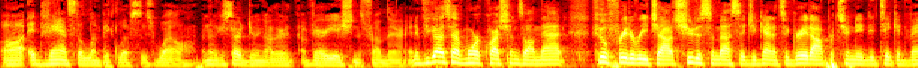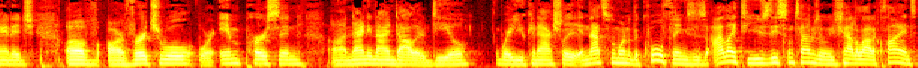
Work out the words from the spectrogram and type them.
uh, advanced Olympic lifts as well. And then we can start doing other variations from there. And if you guys have more questions on that, feel free to reach out, shoot us a message. Again, it's a great opportunity to take advantage of our virtual or in person uh, $99 deal where you can actually and that's one of the cool things is i like to use these sometimes and we've had a lot of clients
